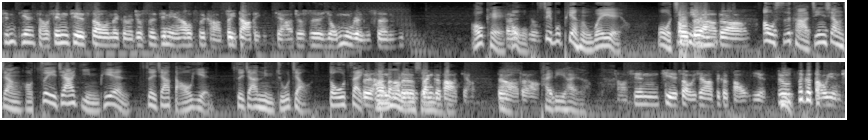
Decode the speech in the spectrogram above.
今天想先介绍那个，就是今年奥斯卡最大的赢家，就是《游牧人生》。OK，哦，这部片很威耶！哦，今年啊，对啊，奥斯卡金像奖哦，最佳影片、最佳导演、最佳女主角都在《对，他拿了三个大奖，对啊，对啊，太厉害了！好，先介绍一下这个导演，就这个导演其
